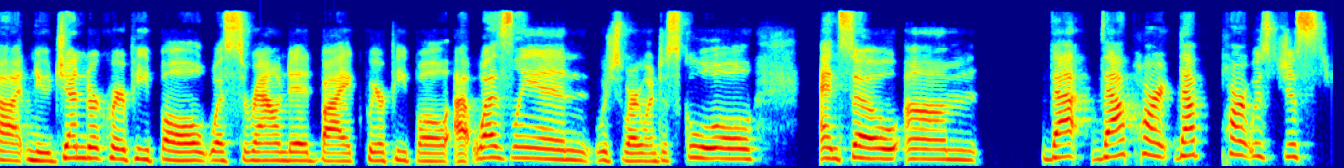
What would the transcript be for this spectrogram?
uh, knew gender queer people was surrounded by queer people at wesleyan which is where i went to school and so um that that part that part was just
